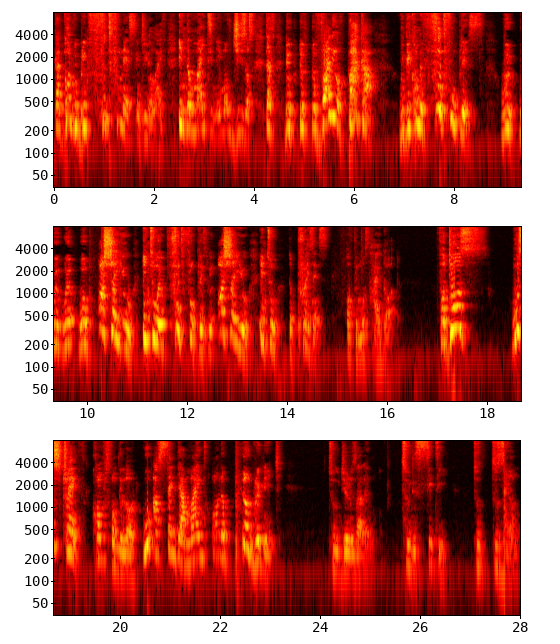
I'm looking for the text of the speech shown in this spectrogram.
that God will bring fruitfulness into your life in the mighty name of Jesus, that the, the, the valley of Baca will become a fruitful place. Will will will will usher you into a fruitful place. We usher you into the presence of the Most High God. For those whose strength comes from the Lord, who have set their minds on a pilgrimage to Jerusalem, to the city, to, to Zion,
